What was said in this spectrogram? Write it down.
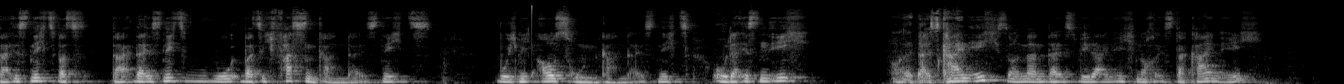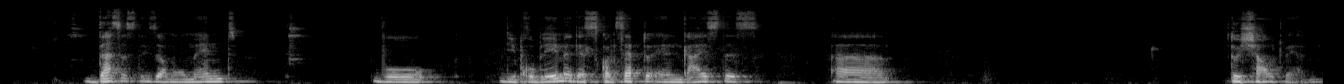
Da ist nichts, was, da, da ist nichts, wo, was ich fassen kann. Da ist nichts, wo ich mich ausruhen kann. Da ist nichts, oh, da ist ein Ich. Oder da ist kein Ich, sondern da ist weder ein Ich noch ist da kein Ich. Das ist dieser Moment, wo die Probleme des konzeptuellen Geistes äh, durchschaut werden.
